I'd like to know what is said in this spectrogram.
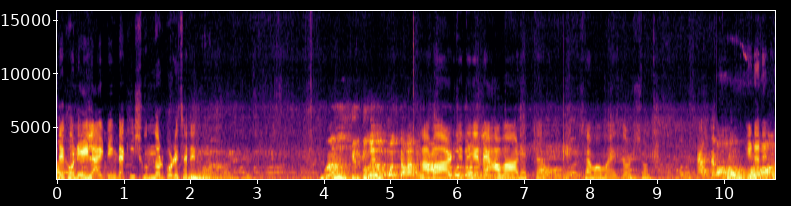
দেখুন, এই লাইটিংটা কি সুন্দর করেছে, দেখুন মানুষ কিন্তু কেউ করতে পারবে না। আবার যেতে যেতে আবার একটা শ্যামা মায়ের দর্শন। এটা দেখুন।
